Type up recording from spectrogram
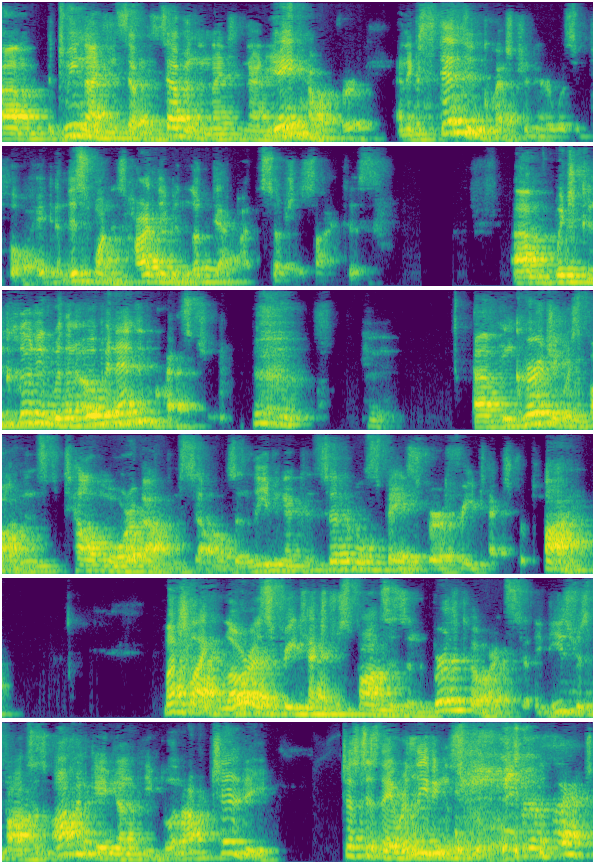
Um, between 1977 and 1998, however, an extended questionnaire was employed, and this one has hardly been looked at by the social scientists, um, which concluded with an open-ended question, uh, encouraging respondents to tell more about themselves and leaving a considerable space for a free text reply. Much like Laura's free text responses in the birth cohort study, these responses often gave young people an opportunity, just as they were leaving school, to reflect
